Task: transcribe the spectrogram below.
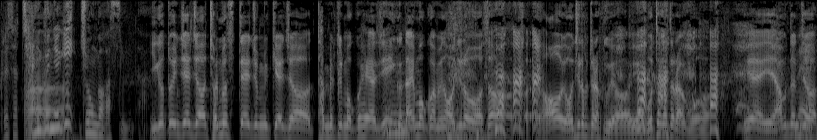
그래서 장근육이 아. 좋은 것 같습니다. 이것도 이제 저 젊었을 때 좀 이렇게 저 단백질 먹고 해야지 음. 이거 나이 먹고 하면 어지러워서 어 어지럽더라고요. 예, 못 하겠더라고. 예, 예. 아무튼 네. 저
